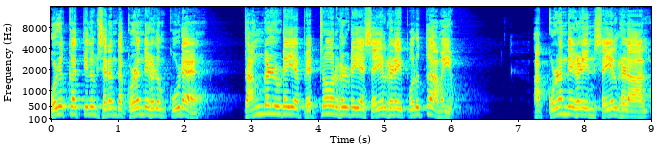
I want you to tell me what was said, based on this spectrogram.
ஒழுக்கத்திலும் சிறந்த குழந்தைகளும் கூட தங்களுடைய பெற்றோர்களுடைய செயல்களை பொறுத்து அமையும். அக்குழந்தைகளின் செயல்களால்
